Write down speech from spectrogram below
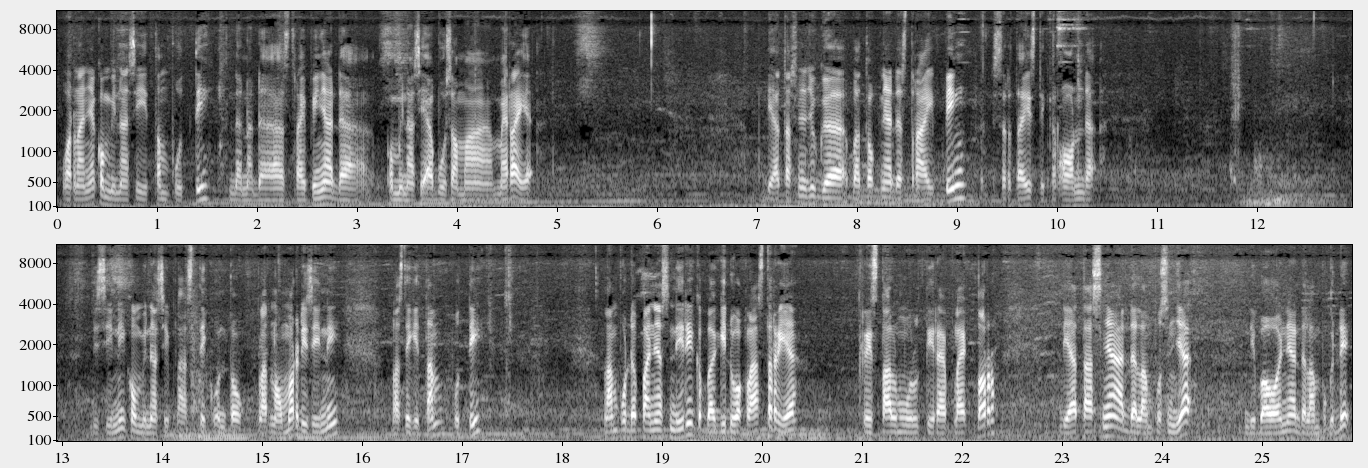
Warnanya kombinasi hitam putih dan ada stripingnya ada kombinasi abu sama merah ya di atasnya juga batoknya ada striping disertai stiker Honda. Di sini kombinasi plastik untuk plat nomor di sini plastik hitam, putih. Lampu depannya sendiri kebagi dua klaster ya. Kristal multi reflektor. Di atasnya ada lampu senja, di bawahnya ada lampu gede.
